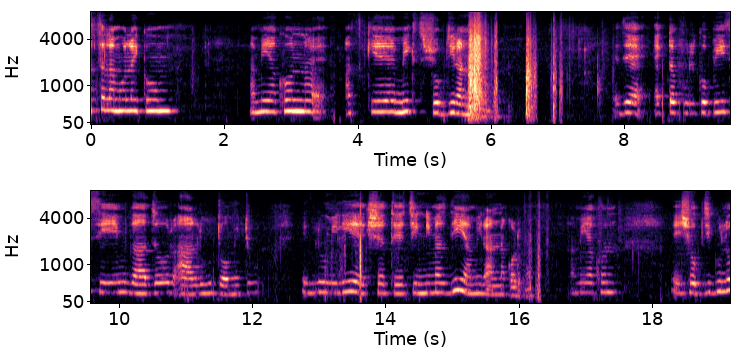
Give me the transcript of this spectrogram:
আসসালামু আলাইকুম। আমি এখন, আজকে মিক্স সবজি রান্না করব। এই যে একটা ফুলকপি, সিম, গাজর, আলু, টমেটো, এগুলো মিলিয়ে একসাথে চিংড়ি মাছ দিয়ে আমি রান্না করব। আমি এখন এই সবজিগুলো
